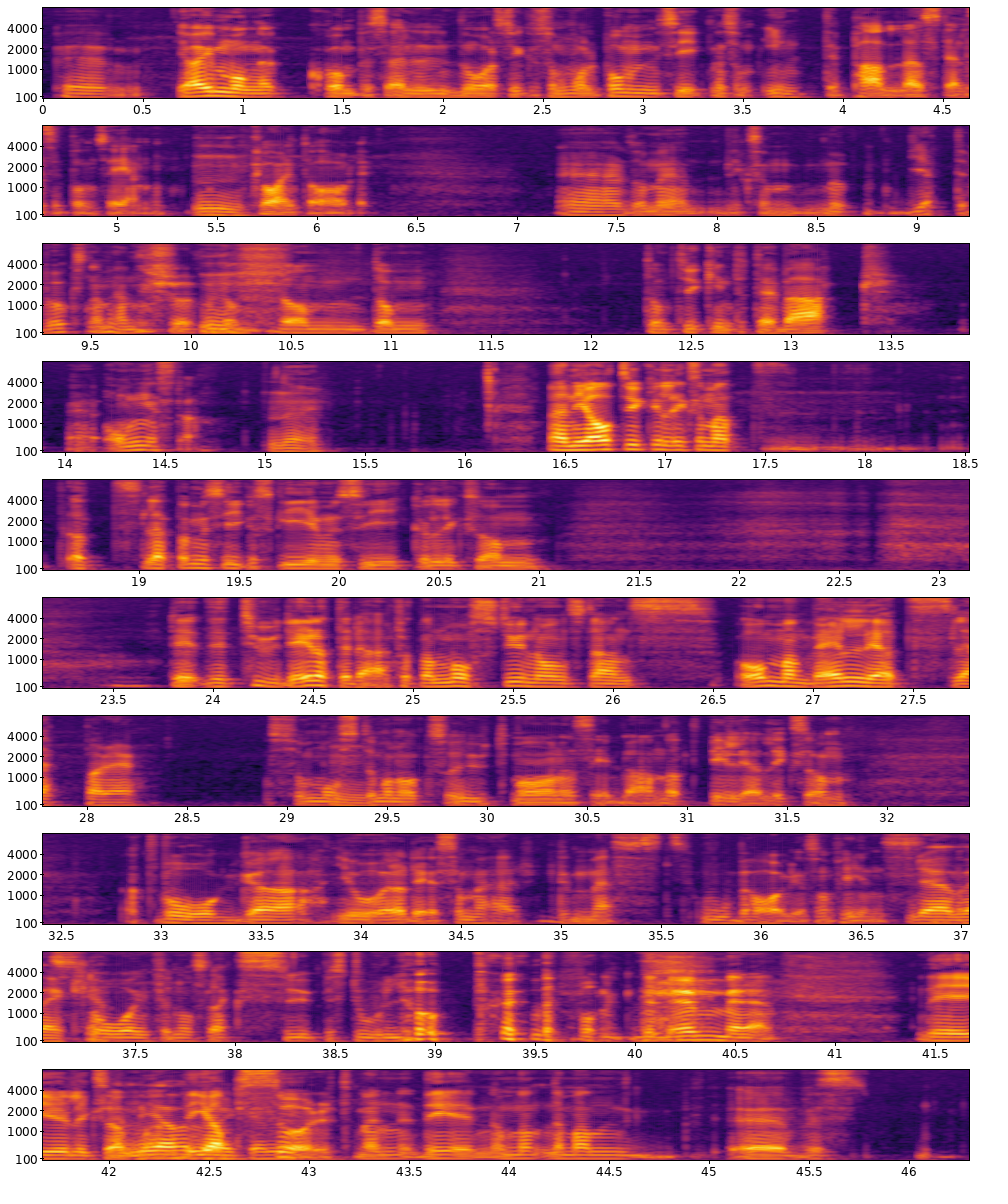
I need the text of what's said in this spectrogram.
eh, Jag har ju många kompisar, eller några stycken som håller på med musik men som inte pallar ställa sig på en scen. Mm. Klarar inte av det. Eh, de är liksom jättevuxna människor. men De, de, de, de tycker inte att det är värt eh, ångesten. Nej Men jag tycker liksom att Att släppa musik och skriva musik och liksom det, det är tudelat det där för att man måste ju någonstans Om man väljer att släppa det Så måste man också utmana sig ibland att vilja liksom att våga göra det som är det mest obehagliga som finns. Ja, att verkligen. stå inför någon slags superstor lupp där folk bedömer en. Det är ju liksom, det är absurt men det är, när man, när man över,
